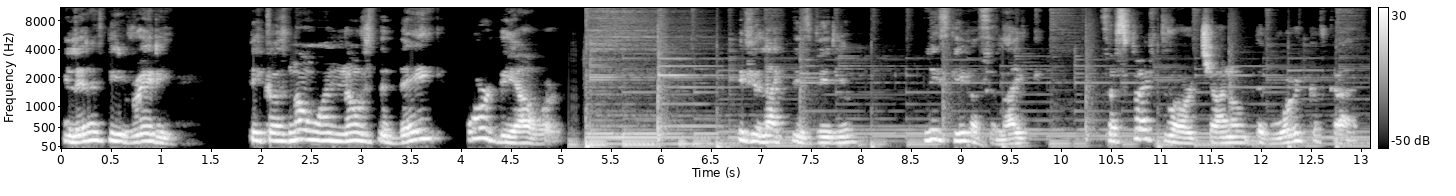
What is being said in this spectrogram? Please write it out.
and let us be ready because no one knows the day or the hour. If you like this video, please give us a like, subscribe to our channel, The Work of God,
